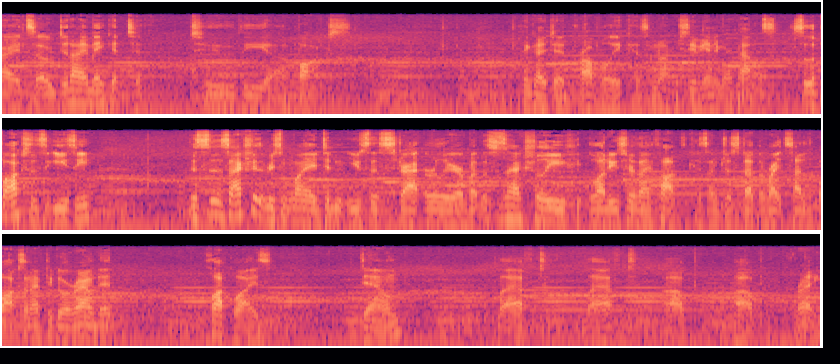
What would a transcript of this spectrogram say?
Alright, so did I make it to, to the uh, box? I think I did, probably, because I'm not receiving any more battles. So the box is easy. This is actually the reason why I didn't use this strat earlier, but this is actually a lot easier than I thought, because I'm just at the right side of the box and I have to go around it clockwise. Down, left, left, up, up, right.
